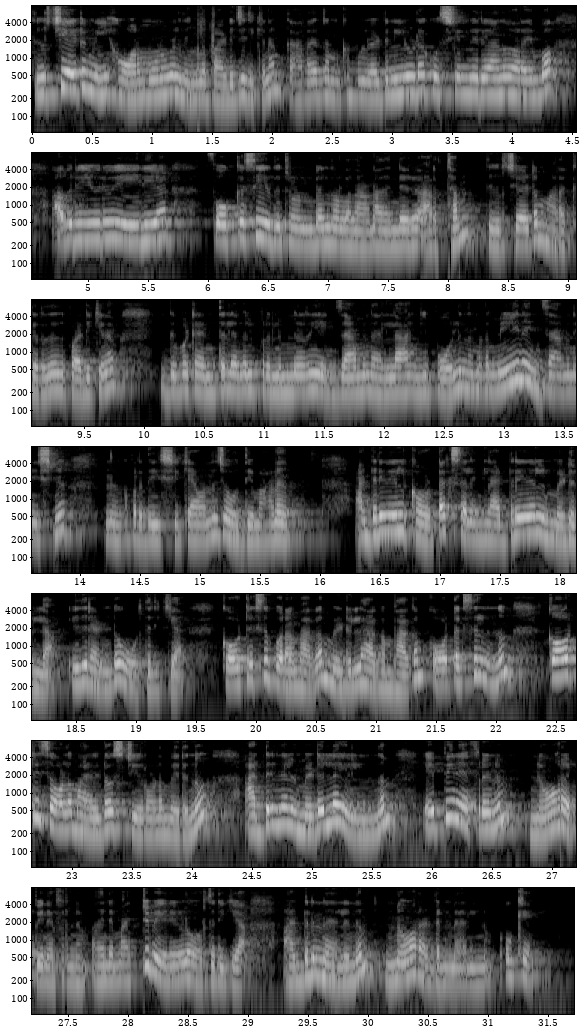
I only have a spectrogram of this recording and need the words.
തീർച്ചയായിട്ടും ഈ ഹോർമോണുകൾ നിങ്ങൾ പഠിച്ചിരിക്കണം. കാരണം നമുക്ക് ബുള്ളറ്റിനിലൂടെ ക്വസ്റ്റ്യൻ വരിക എന്ന് പറയുമ്പോൾ അവർ ഈ ഒരു ഏരിയ ഫോക്കസ് ചെയ്തിട്ടുണ്ടെന്നുള്ളതാണ് അതിന്റെ ഒരു അർത്ഥം. തീർച്ചയായിട്ടും മറക്കരുത് ഇത് പഠിക്കണം. ഇതിപ്പോൾ ടെൻത്ത് ലെവൽ പ്രിലിമിനറി എക്സാമിനല്ല എങ്കിൽ പോലും നമ്മുടെ മെയിൻ എക്സാമിനേഷന് നമുക്ക് പ്രതീക്ഷിക്കാവുന്ന ചോദ്യമാണ്. അഡ്രീനൽ കോട്ടക്സ് അല്ലെങ്കിൽ അഡ്രീനൽ മെഡുല്ല ഇത് രണ്ടും ഓർത്തിരിക്കുക. കോട്ടക്സ് പുറം ഭാഗം മെഡുല്ല അകംഭാഗം കോട്ടക്സിൽ നിന്നും കോർട്ടിസോളും അൽഡോസ്റ്റീറോണും വരുന്നു. അഡ്രീനൽ മെഡുല്ലയിൽ നിന്നും എപ്പിനെഫ്രിനും നോർ എപ്പിനെഫ്രിനും അതിന്റെ മറ്റു പേരുകൾ ഓർത്തിരിക്കുക. അഡ്രിനലിനും നോർ അഡ്രിനലിനും ഓക്കെ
